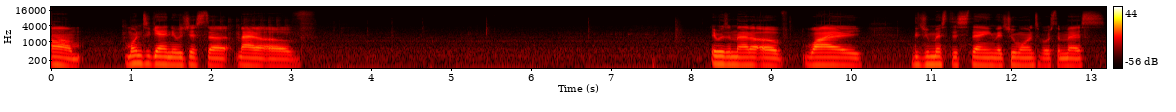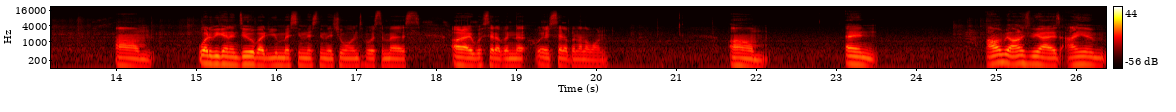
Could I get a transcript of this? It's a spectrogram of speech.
Um, once again, it was just a matter of it was a matter of why did you miss this thing that you weren't supposed to miss? Um, what are we gonna do about you missing this thing that you weren't supposed to miss? All right, we'll set up another. we'll set up another one. Um, and I'm gonna be honest with you guys, I am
